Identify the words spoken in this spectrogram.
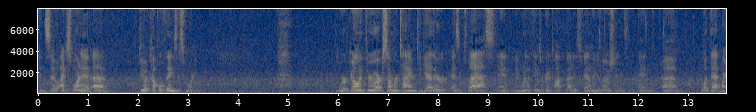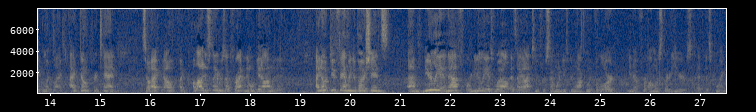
And so I just want to um, do a couple things this morning. We're going through our summertime together as a class, and, and one of the things we're going to talk about is family devotions and um, what that might look like. I don't pretend. So I, will a lot of disclaimers up front, and then we'll get on with it. I don't do family devotions um, nearly enough or nearly as well as I ought to for someone who's been walking with the Lord, you know, for almost 30 years at this point.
